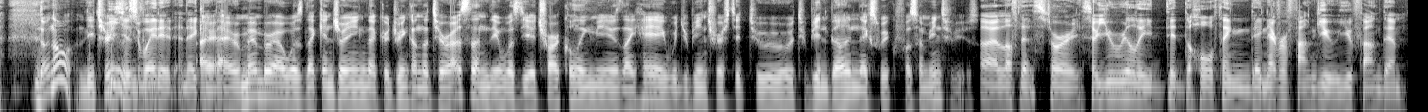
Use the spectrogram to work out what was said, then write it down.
no, no, literally. You just waited and they came I, back. I remember I was like enjoying like a drink on the terrace, and it was the HR calling me. It's like, hey, would you be interested to to be in Berlin next week for some interviews? Oh, I love that story. So you really did the whole thing. They never found you. You found them.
